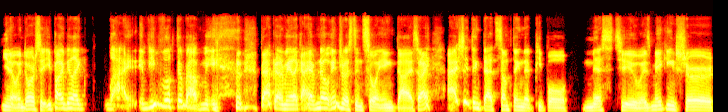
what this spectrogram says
you know, endorse it? You'd probably be like, if you've looked about me background me like i have no interest in soy ink dye. So I, I actually think that's something that people miss too is making sure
